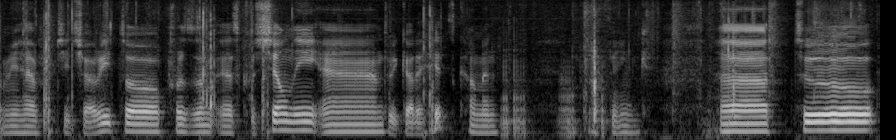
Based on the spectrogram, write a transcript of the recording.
We have Chicharito, Prizm is Koscielny, and we got a hit coming, I think. Uh, to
